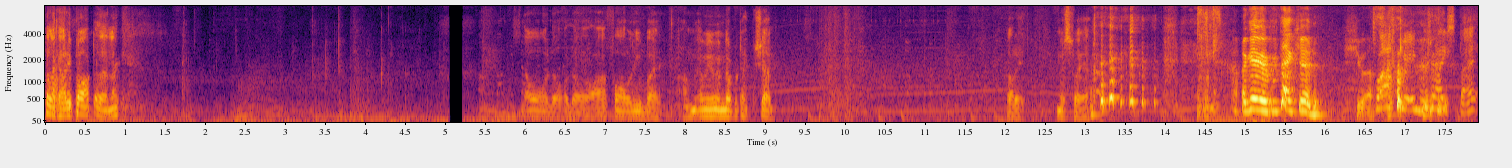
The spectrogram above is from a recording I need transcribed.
like Harry Potter then, like. No, no, no, I follow you, but I'm, I'm in my protection. Sorry, misfire. I gave you protection! Shoot us. Fucking Christ, mate!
